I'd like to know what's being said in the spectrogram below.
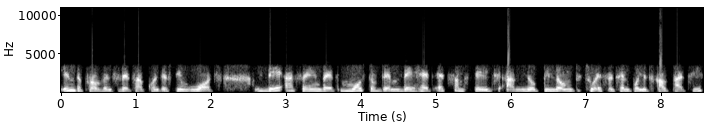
in the province that are contesting wards. They are saying that most of them they had at some stage, um, you know, belonged to a certain political party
